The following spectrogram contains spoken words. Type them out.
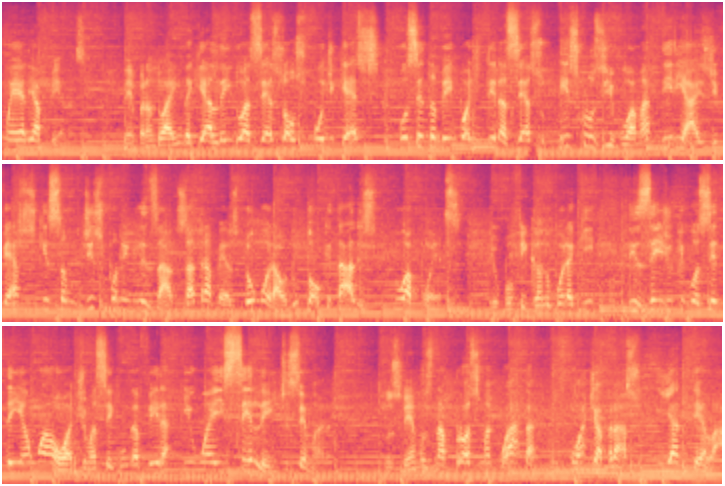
um L apenas. Lembrando ainda que além do acesso aos podcasts, você também pode ter acesso exclusivo a materiais diversos que são disponibilizados através do mural do Talk Tales no Apoia-se. Eu vou ficando por aqui, desejo que você tenha uma ótima segunda-feira e uma excelente semana. Nos vemos na próxima quarta, forte abraço e até lá!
